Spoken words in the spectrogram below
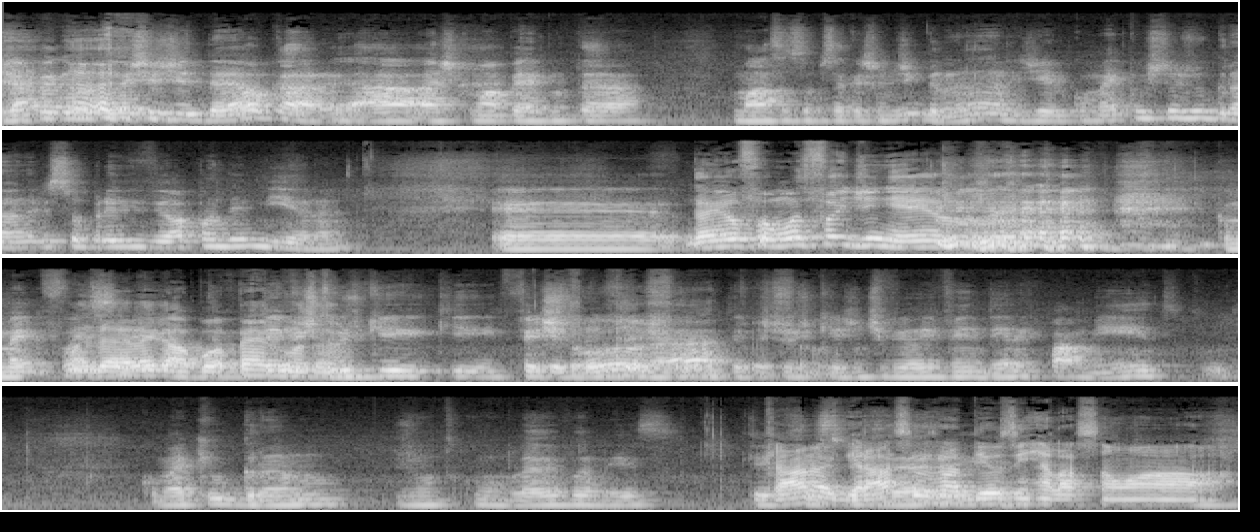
Já pegando o gancho de Del, cara, a- acho que uma pergunta massa sobre essa questão de grana, de dinheiro. Como é que o Estúdio Grana ele sobreviveu à pandemia, né? É, Ganhou famoso foi dinheiro. Como é que foi Mas isso é legal, boa Teve pergunta. estúdio que, que fechou, fechou, né? Teve fechou. estúdio que a gente viu aí vendendo equipamento, tudo. Como é que o Grano, junto com o Léo e Vanessa... que que Cara, vocês graças a aí, Deus em relação a,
